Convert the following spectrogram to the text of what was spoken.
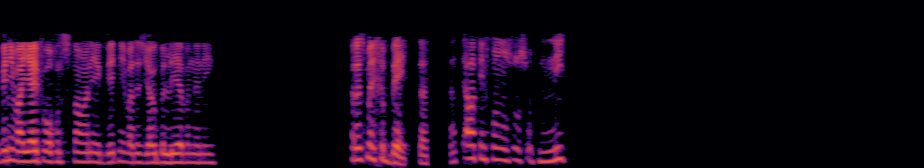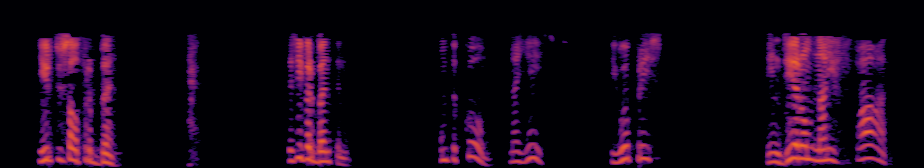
Ek weet nie waar jy vanoggend staan nie, ek weet nie wat is jou belewinge nie. Maar dit is my gebed dat dat elkeen van ons ons opnuut hiertoe sal verbind. Dis die verbintenis om te kom na Jesus, die Hoëpriester, en deur hom na die Vader.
